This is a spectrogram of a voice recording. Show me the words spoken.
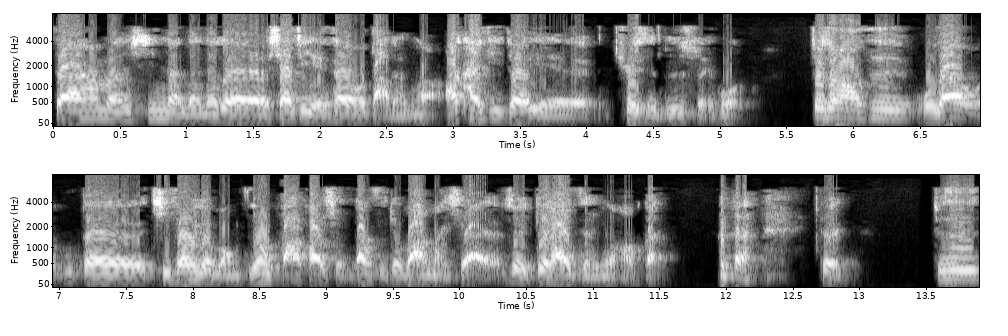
在他们新人的那个夏季联赛有打得很好，啊，开季之后也确实不是水货。最重要的是，我在我的其中一个盟只用八块钱，当时就把它买下来了，所以对他一直很有好感。对，就是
